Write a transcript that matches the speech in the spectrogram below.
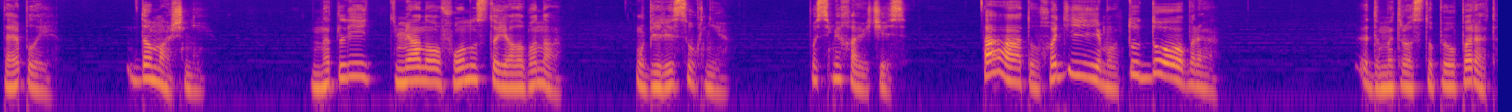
Теплий, домашній. На тлі тьмяного фону стояла вона у білій сукні, посміхаючись. Тату, ходімо, тут добре. Дмитро ступив уперед.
